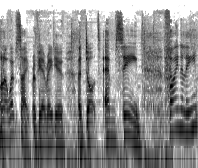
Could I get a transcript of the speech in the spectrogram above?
on our website, rivieradio.mc. Finally,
